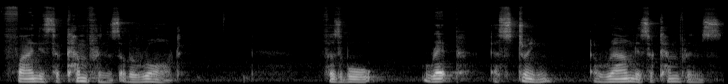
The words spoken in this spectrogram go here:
find the circumference of a rod. First of all, wrap a string around the circumference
